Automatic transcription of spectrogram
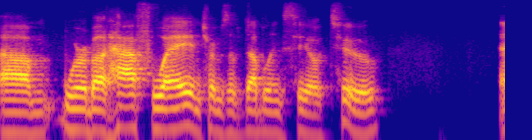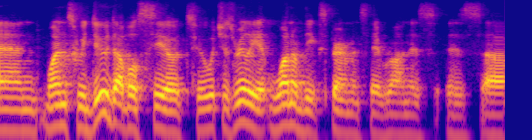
Um, we're about halfway in terms of doubling CO2. And once we do double CO2, which is really one of the experiments they run, is, is uh,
